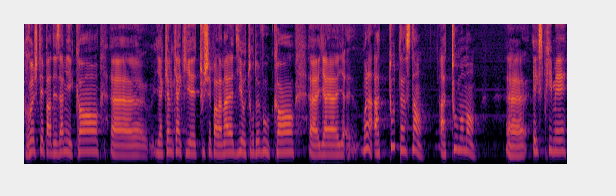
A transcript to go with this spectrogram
rejeté par des amis, quand il y a quelqu'un qui est touché par la maladie autour de vous, quand il y, a, voilà, à tout instant, à tout moment, euh, exprimer,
